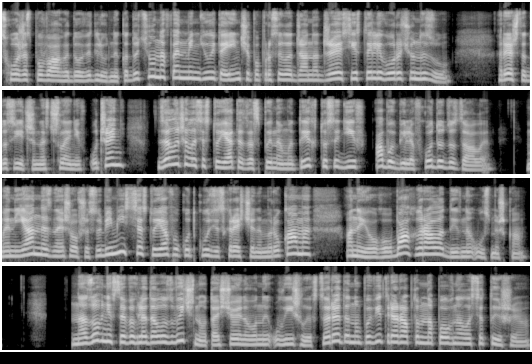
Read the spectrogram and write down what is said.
Схоже, з поваги до відлюдника Дуцюна, Фен Мін'юй та інші попросили Джана Дже сісти ліворуч унизу. Решта досвідчених членів учень залишилася стояти за спинами тих, хто сидів або біля входу до зали. Мен'ян, не знайшовши собі місця, стояв у кутку зі схрещеними руками, а на його губах грала дивна усмішка. Назовні все виглядало звично, та щойно вони увійшли всередину, повітря раптом наповнилося тишею.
